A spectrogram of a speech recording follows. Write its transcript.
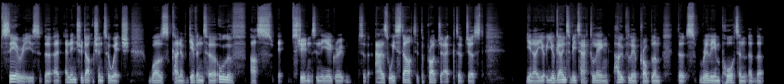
series that an introduction to which was kind of given to all of us eh, students in the year group sort of as we started the project of just you know you're, you're going to be tackling hopefully a problem that's really important that, that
